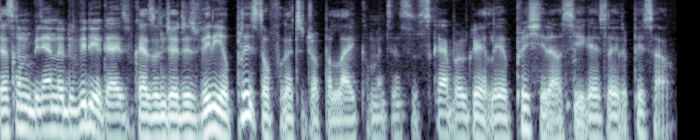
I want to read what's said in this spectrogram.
that's gonna be the end of the video, guys. If you guys enjoyed this video, please don't forget to drop a like, comment, and subscribe. I greatly appreciate it. I'll see you guys later. Peace out.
